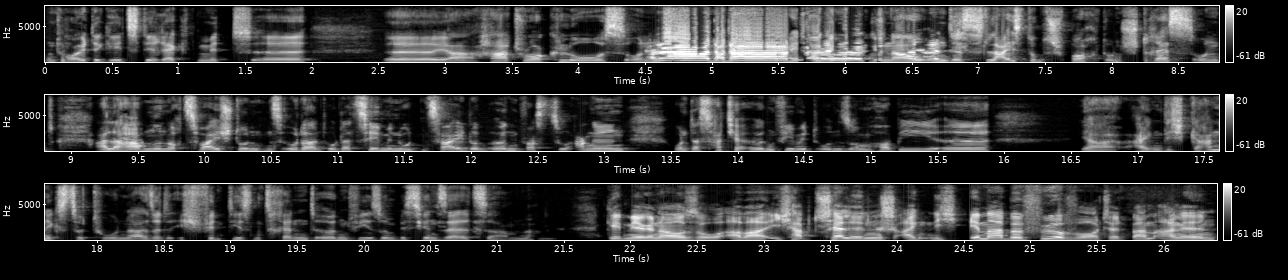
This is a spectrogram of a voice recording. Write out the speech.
Und heute geht es direkt mit. Äh, äh, ja, Hardrock los und da, da, da, ja, genau, und es ist Leistungssport und Stress und alle ja. haben nur noch zwei Stunden oder, oder zehn Minuten Zeit, um irgendwas zu angeln und das hat ja irgendwie mit unserem Hobby äh, ja eigentlich gar nichts zu tun. Ne? Also ich finde diesen Trend irgendwie so ein bisschen seltsam. Ne? Geht mir genauso. Aber ich habe Challenge eigentlich immer befürwortet beim Angeln.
